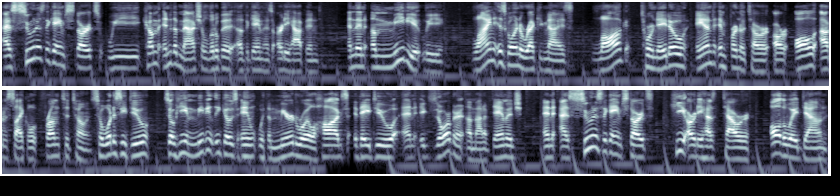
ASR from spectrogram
as soon as the game starts, we come into the match, a little bit of the game has already happened, and then immediately, Line is going to recognize Log, Tornado, and Inferno Tower are all out of cycle from Tatone. So, what does he do? So he immediately goes in with a Mirrored Royal Hogs. They do an exorbitant amount of damage. And as soon as the game starts, he already has the tower all the way down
